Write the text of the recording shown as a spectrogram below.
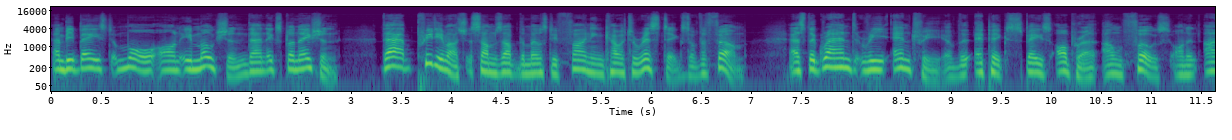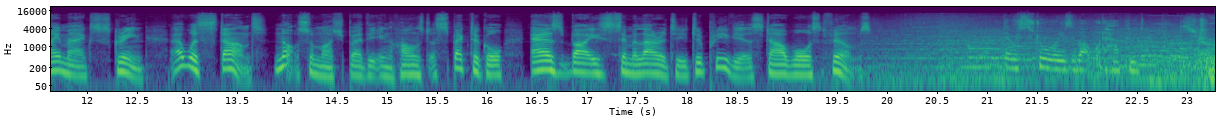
and be based more on emotion than explanation. That pretty much sums up the most defining characteristics of the film. As the grand re entry of the epic space opera unfolds on an IMAX screen, I was stunned not so much by the enhanced spectacle as by its similarity to previous Star Wars films. There are stories about what happened. It's true.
